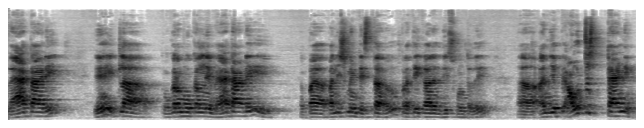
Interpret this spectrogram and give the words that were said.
వేటాడి ఇట్లా ఉగ్రమూకల్ని వేటాడి ప- పనిష్మెంట్ ఇస్తారు ప్రతీకారం తీసుకుంటుంది. అని చెప్పి అవుట్ స్టాండింగ్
